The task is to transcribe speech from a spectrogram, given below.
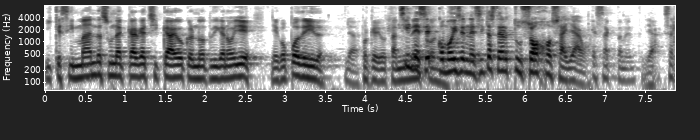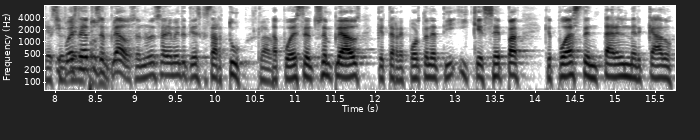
Y que si mandas una carga a Chicago, que no te digan, oye, llegó podrida. Ya. Porque Sí, también... con- como dicen, necesitas tener tus ojos allá, güey. Exactamente. Ya, Y es puedes tener tus empleados, o sea, no necesariamente tienes que estar tú. Claro. O sea, puedes tener tus empleados que te reporten a ti y que sepas que puedas tentar el mercado.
